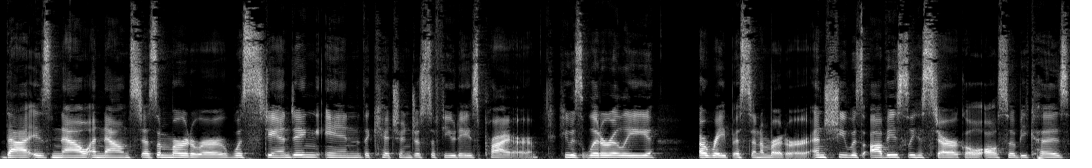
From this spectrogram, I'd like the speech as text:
that is now announced as a murderer was standing in the kitchen just a few days prior. He was literally a rapist and a murderer. And she was obviously hysterical also because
